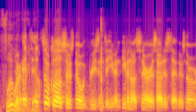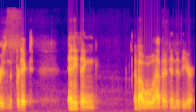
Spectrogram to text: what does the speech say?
fluid right It's, now. it's so close. There's no reason to even, even though the scenario is how it is today. There's no reason to predict anything about what will happen at the end of the year.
